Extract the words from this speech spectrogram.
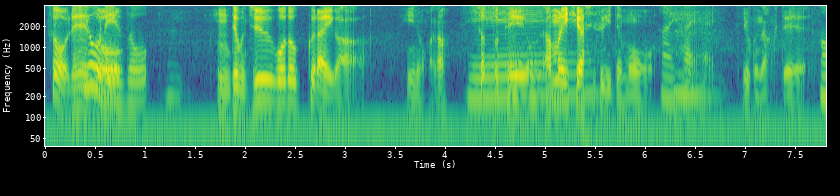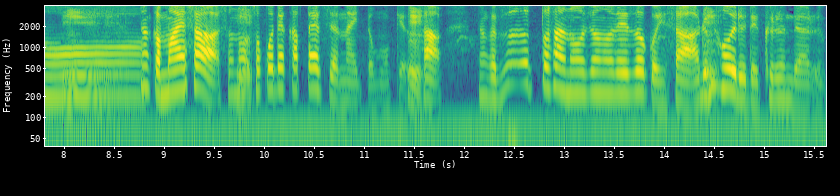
そう、冷蔵。要冷蔵。うん、でも15度くらいがいいのかな。ちょっと低温。あんまり冷やしすぎてもはいはいはい。良くなくて。あなんか前さその、うん。そこで買ったやつじゃないと思うけどさ、なんかずーっとさ農場の冷蔵庫にさアルミホイルでくるんである、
